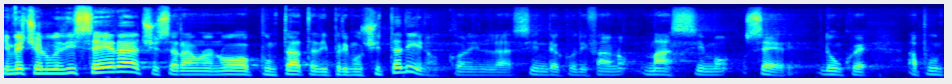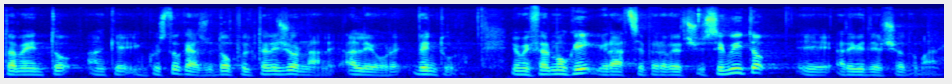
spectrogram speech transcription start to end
Invece lunedì sera ci sarà una nuova puntata di Primo Cittadino con il sindaco di Fano Massimo Seri. Dunque appuntamento anche in questo caso dopo il telegiornale alle ore 21. Io mi fermo qui, grazie per averci seguito e arrivederci a domani.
